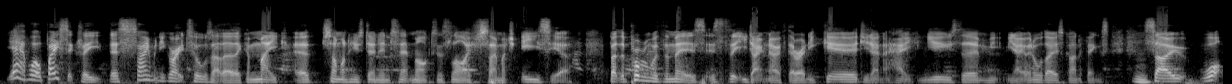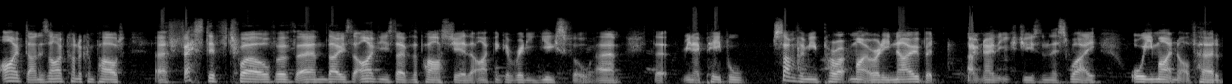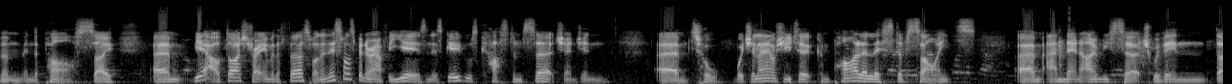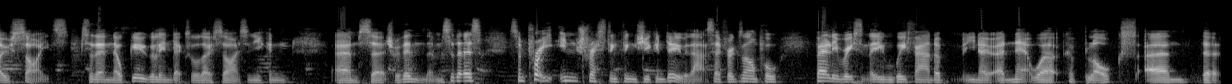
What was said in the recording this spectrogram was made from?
Yeah, well, basically, there's so many great tools out there that can make uh, someone who's doing internet marketing's life so much easier. But the problem with them is, is that you don't know if they're any good, you don't know how you can use them, you, know, and all those kind of things. So what I've done is I've kind of compiled a festive 12 of um, those that I've used over the past year that I think are really useful. Um, that you know, people, some of them you might already know, but don't know that you could use them this way, or you might not have heard of them in the past. So, um, yeah, I'll dive straight in with the first one. And this one's been around for years, and it's Google's custom search engine um, tool, which allows you to compile a list of sites um, and then only search within those sites. So then they'll Google index all those sites, and you can um, search within them. So there's some pretty interesting things you can do with that. So, for example, fairly recently we found a you know a network of blogs um, that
